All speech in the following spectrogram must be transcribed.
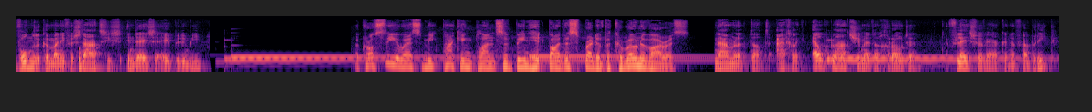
wonderlijke manifestaties in deze epidemie. Across the US, meatpacking plants have been hit by the spread of the coronavirus. Namelijk dat eigenlijk elk plaatsje met een grote vleesverwerkende fabriek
